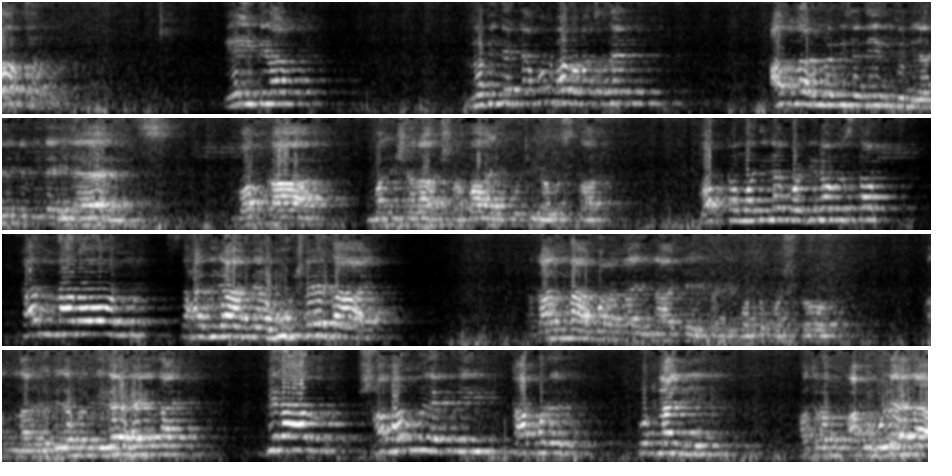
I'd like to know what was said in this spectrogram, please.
জীবন ছাড়ব এই বিলাল নবীকে কেমন ভালোবাসতেন? আল্লাহর নবী যেদিন দুনিয়া থেকে বিদায় নিলেন, মক্কা মানুষেরা সবাই কঠিন অবস্থা। মক্কা, মদিনা, কঠিন অবস্থা। কান্নারল সাহাবিরা বেহুশ হয়ে যায়। রান্না করা নাই না খেয়ে থাকে কত কষ্ট। আল্লাহ নবী যখন বিদায় হয়ে যায় বিলাল সামান্য একটি কাপড়ের পোটলায় নিয়ে হজরত আবু হুরায়রা,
